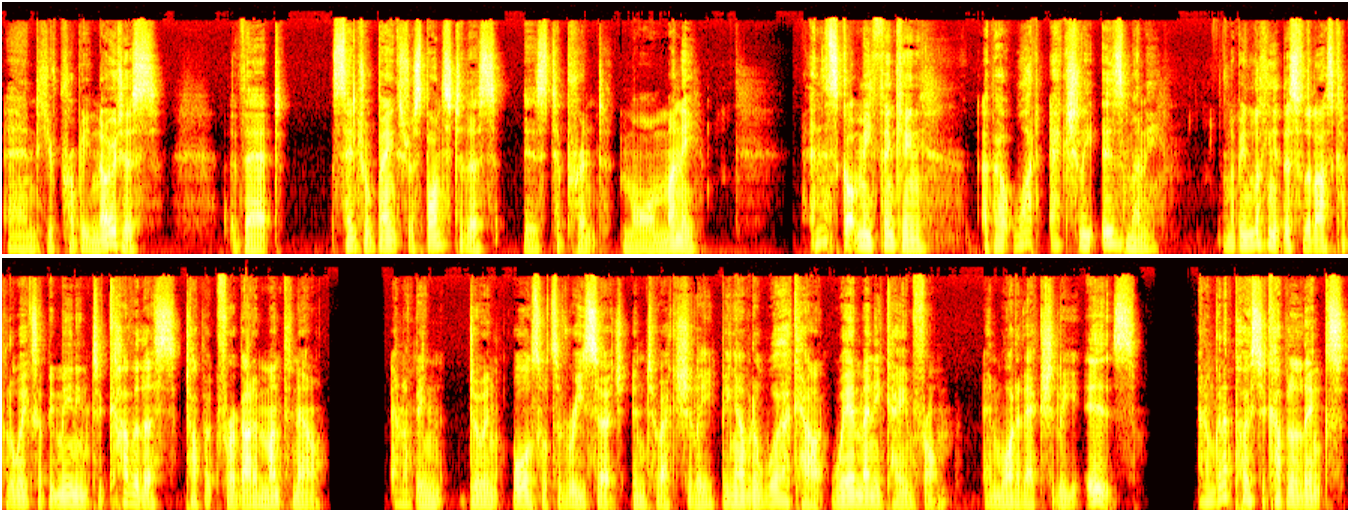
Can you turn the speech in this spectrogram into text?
and you've probably noticed that central bank's response to this is to print more money. And this got me thinking about what actually is money. And I've been looking at this for the last couple of weeks. I've been meaning to cover this topic for about a month now. And I've been doing all sorts of research into actually being able to work out where money came from and what it actually is. And I'm going to post a couple of links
